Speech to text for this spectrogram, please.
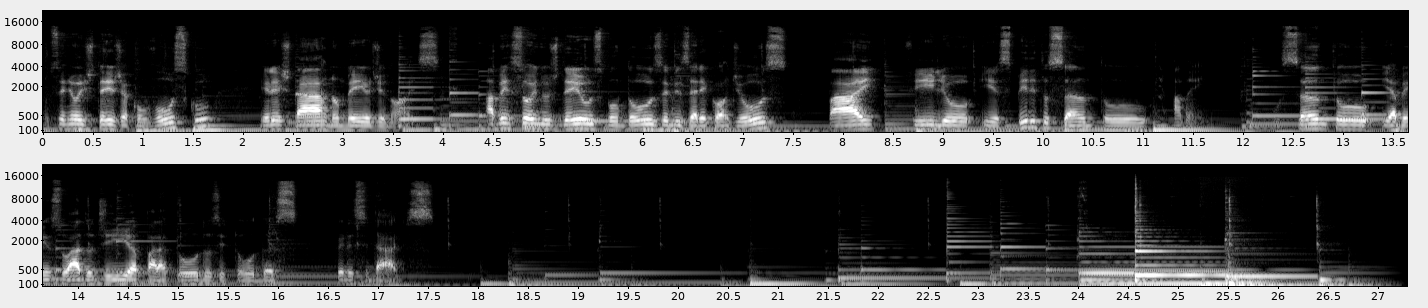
O Senhor esteja convosco, Ele está no meio de nós. Abençoe-nos, Deus bondoso e misericordioso, Pai, Filho e Espírito Santo. Amém santo e abençoado dia para todos e todas. Felicidades.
